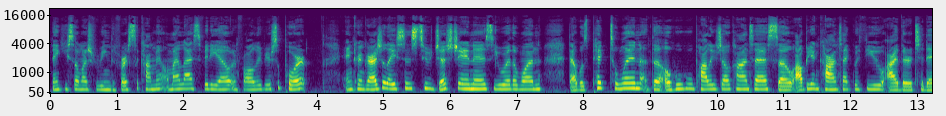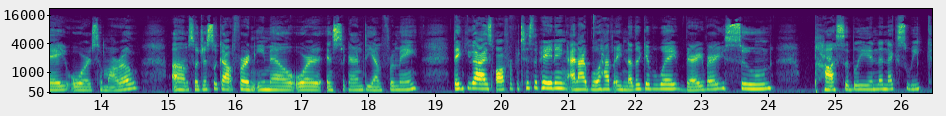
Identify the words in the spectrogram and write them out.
Thank you so much for being the first to comment on my last video and for all of your support. And congratulations to Just Janice. You were the one that was picked to win the Ohuhu Polygel contest. So I'll be in contact with you either today or tomorrow. Um, so just look out for an email or Instagram DM from me. Thank you guys all for participating, and I will have another giveaway very, very soon, possibly in the next week.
